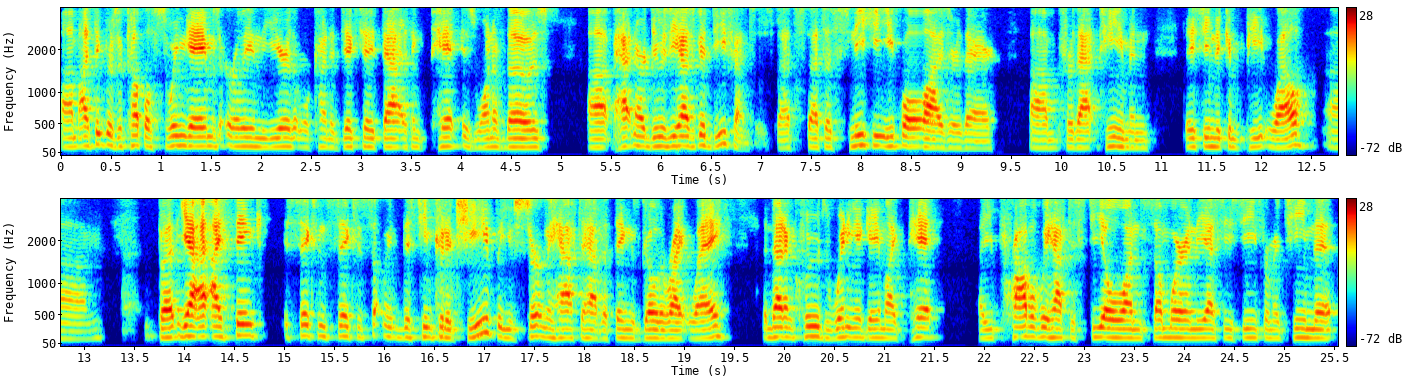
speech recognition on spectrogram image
Um, I think there's a couple swing games early in the year that will kind of dictate that. I think Pitt is one of those. Uh, Pat Narduzzi has good defenses. That's that's a sneaky equalizer there um, for that team, and they seem to compete well. Um, but yeah, I, I think six and six is something this team could achieve, but you certainly have to have the things go the right way, and that includes winning a game like Pitt. Uh, you probably have to steal one somewhere in the SEC from a team that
